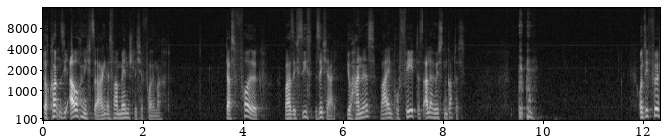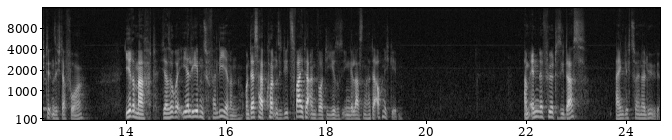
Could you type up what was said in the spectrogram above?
Doch konnten sie auch nicht sagen, es war menschliche Vollmacht. Das Volk war sich sicher, Johannes war ein Prophet des allerhöchsten Gottes. Und sie fürchteten sich davor, ihre Macht, ja sogar ihr Leben zu verlieren. Und deshalb konnten sie die zweite Antwort, die Jesus ihnen gelassen hatte, auch nicht geben. Am Ende führte sie das eigentlich zu einer Lüge.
